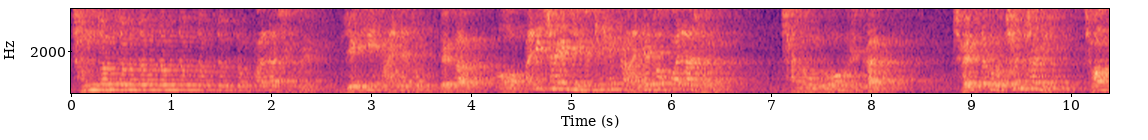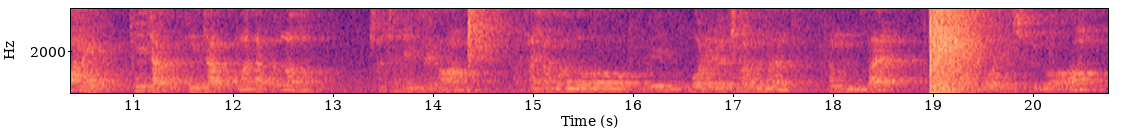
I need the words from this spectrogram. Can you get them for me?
점점 점점 점점 점점 점 빨라질 거예요. 얘기 안 해도 내가 어, 빨리 쳐야지 이렇게 생각 안 해도 빨라져요. 자동으로 그러니까 절대로 천천히 정확하게 동작 동작마다 끊어서 천천히 해주세요. 다시 한 번 더 우리 머리를 치면은 한 발 머리 치는 거.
